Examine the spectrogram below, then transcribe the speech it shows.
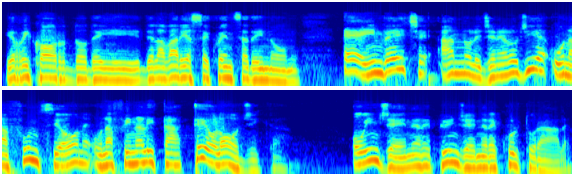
il ricordo dei, della varia sequenza dei nomi, e invece hanno le genealogie una funzione, una finalità teologica o in genere, più in genere culturale.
